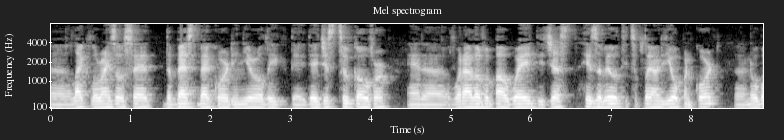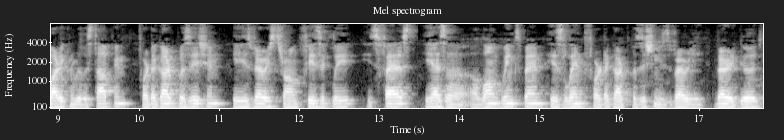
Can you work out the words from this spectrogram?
uh, like Lorenzo said, the best backcourt in EuroLeague, they, they just took over. And uh, what I love about Wade is just his ability to play on the open court. Uh, nobody can really stop him. For the guard position, he is very strong physically. He's fast. He has a, a long wingspan. His length for the guard position is very, very good.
